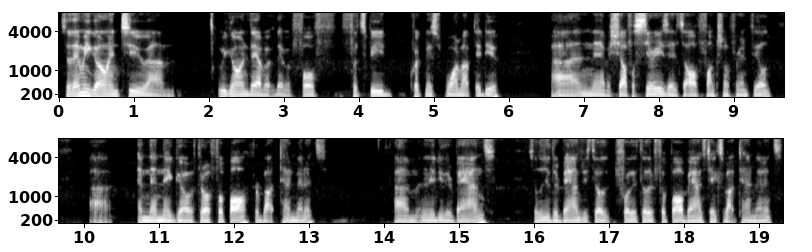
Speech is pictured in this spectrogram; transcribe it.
So then we go into um, we go and they have a they have a full f- foot speed quickness warm up. They do, uh, and they have a shuffle series. It's all functional for infield, uh, and then they go throw a football for about ten minutes, um, and then they do their bands, so they do their bands before they throw their football. Bands takes about 10 minutes,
